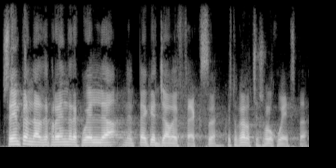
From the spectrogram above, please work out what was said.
Sempre andate a prendere quella nel package JavaFX, in questo caso c'è solo questa,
